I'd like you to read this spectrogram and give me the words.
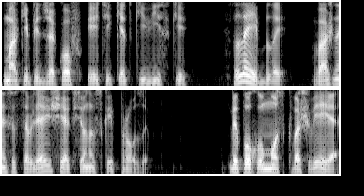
Марки пиджаков и этикетки виски. Лейблы – важная составляющая аксеновской прозы. В эпоху Москва-Швея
